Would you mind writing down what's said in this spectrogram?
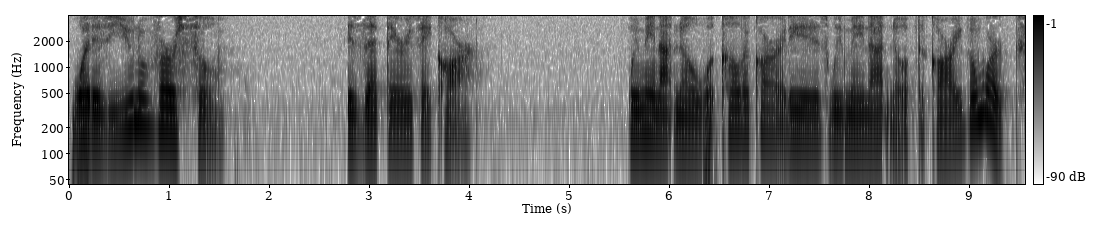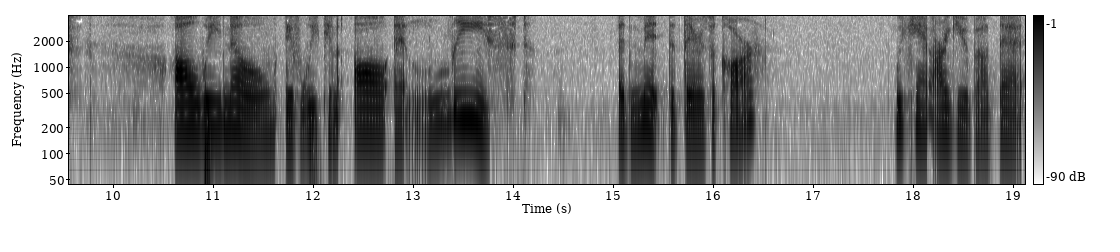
What is universal is that there is a car. We may not know what color car it is, we may not know if the car even works. All we know, if we can all at least admit that there's a car, we can't argue about that.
